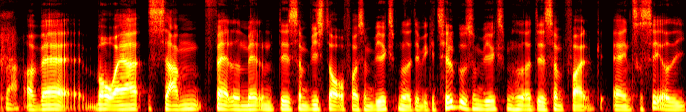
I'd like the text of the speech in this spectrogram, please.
Klar. og hvad, hvor er sammenfaldet mellem det, som vi står for som virksomhed, det vi kan tilbyde som virksomhed, og det, som folk er interesseret i.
